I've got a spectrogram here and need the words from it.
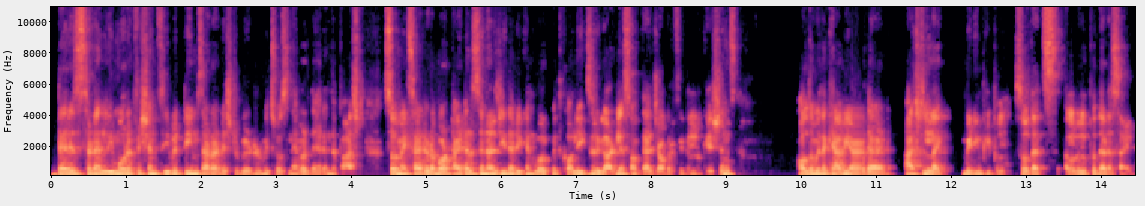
there is suddenly more efficiency with teams that are distributed, which was never there in the past. So I'm excited about tighter synergy that you can work with colleagues regardless of their geographical locations. Although with a caveat that I still like meeting people. So that's I will put that aside.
